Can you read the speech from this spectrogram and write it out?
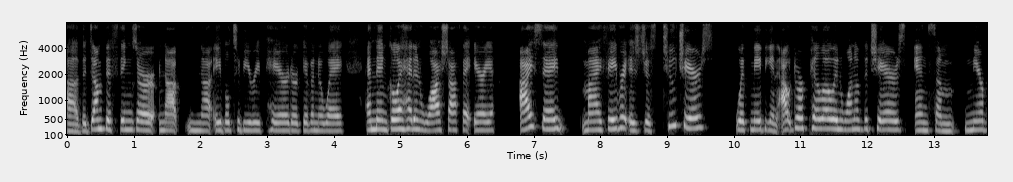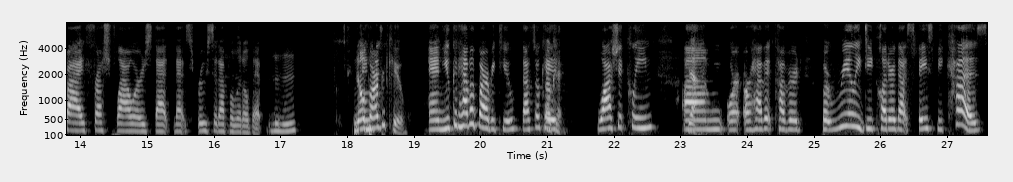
uh, the dump if things are not not able to be repaired or given away, and then go ahead and wash off that area. I say my favorite is just two chairs with maybe an outdoor pillow in one of the chairs and some nearby fresh flowers that that spruce it up a little bit. Mm-hmm. No and barbecue. and you can have a barbecue. That's okay. okay. Wash it clean um, yeah. or, or have it covered, but really declutter that space because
